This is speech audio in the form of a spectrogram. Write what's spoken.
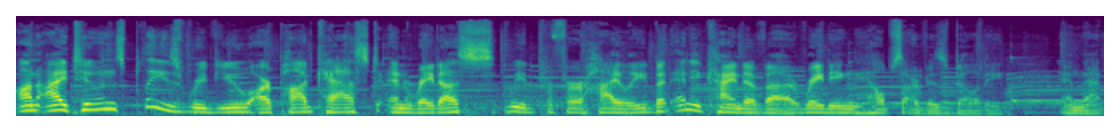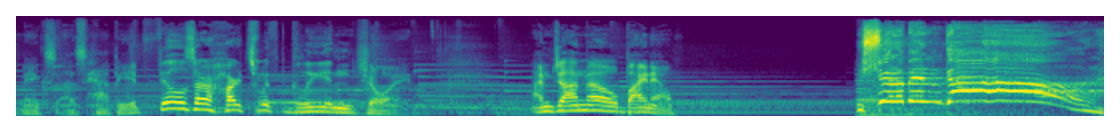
On iTunes, please review our podcast and rate us. We'd prefer highly, but any kind of uh, rating helps our visibility, and that makes us happy. It fills our hearts with glee and joy. I'm John Moe. Bye now. Should have been gone.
